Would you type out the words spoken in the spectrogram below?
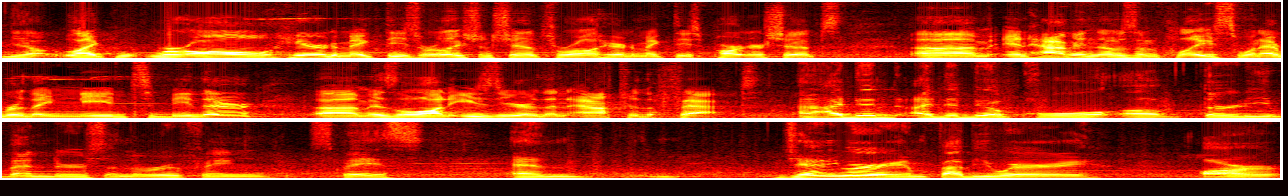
Yeah. Like we're all here to make these relationships. We're all here to make these partnerships. Um, and having those in place whenever they need to be there um, is a lot easier than after the fact. And I did I did do a poll of 30 vendors in the roofing space, and January and February are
